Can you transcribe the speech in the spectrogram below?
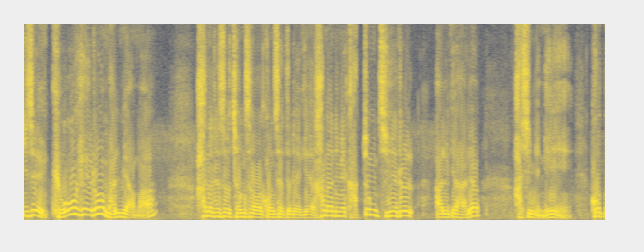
이제 교회로 말미암아 하늘에서 정사와 권세들에게 하나님의 각종 지혜를 알게 하려 하심이니 곧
